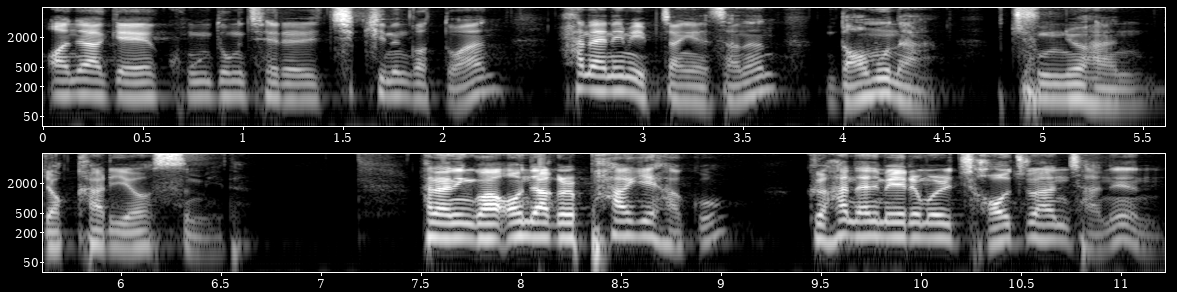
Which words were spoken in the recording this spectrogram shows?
언약의 공동체를 지키는 것 또한 하나님 입장에서는 너무나 중요한 역할이었습니다. 하나님과 언약을 파괴하고 그 하나님의 이름을 저주한 자는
